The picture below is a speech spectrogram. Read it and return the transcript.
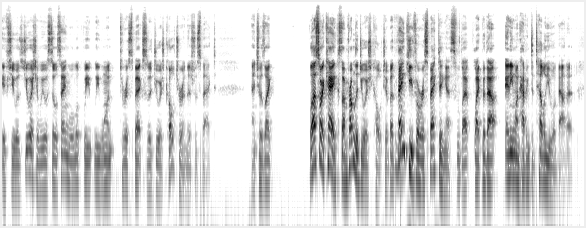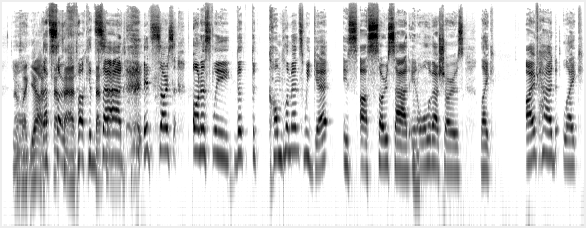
if she was Jewish, and we were still saying, well, look, we we want to respect sort of Jewish culture in this respect. And she was like. Well, that's okay because I'm from the Jewish culture, but thank you for respecting us, like, like without anyone having to tell you about it. And I was like, Yeah. that- that's, so sad. fucking That's sad. It's so honestly the the compliments we get is are so sad in all of our shows. Like I've had like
